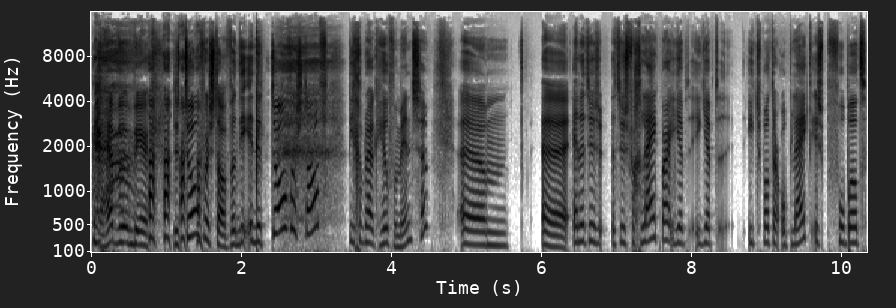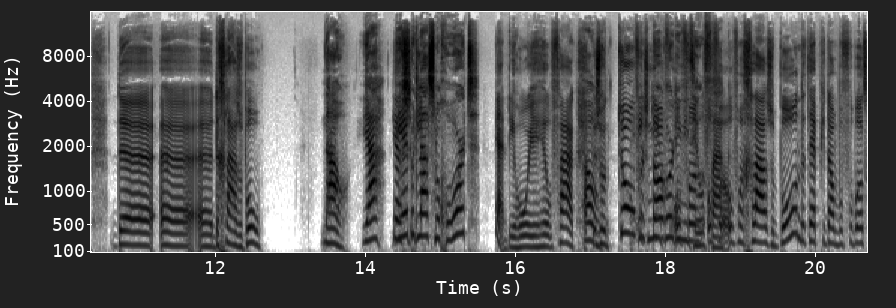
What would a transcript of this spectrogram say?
daar hebben we hem weer. De toverstaf. Want die, in de toverstaf, die gebruiken heel veel mensen. Ehm, eh, en het is, het is vergelijkbaar. Je hebt, je hebt iets wat daarop lijkt, is bijvoorbeeld de, eh, de glazen bol. Nou, ja, die heb ik laatst nog gehoord. Ja, die hoor je heel vaak. Oh, dus een toverstaf of, een, of, of een glazen bol. En dat heb je dan bijvoorbeeld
